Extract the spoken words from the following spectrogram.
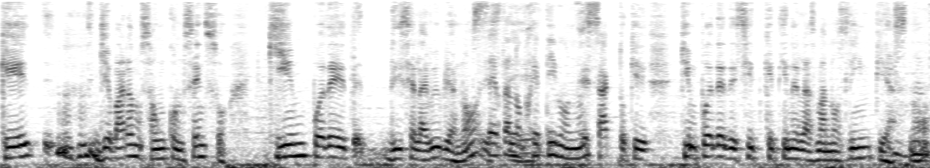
que lleváramos a un consenso. ¿Quién puede, dice la Biblia, ¿no? Ser tan este, objetivo, ¿no? Exacto, que quién puede decir que tiene las manos limpias, ¿no?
